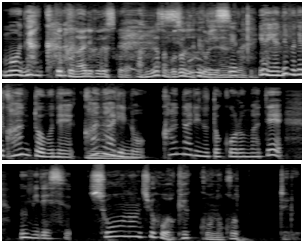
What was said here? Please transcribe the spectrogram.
もうなんか。結構内陸ですこれ。あ皆さんご存知ないかもしれないいやいやでもね関東もねかなりの、うんかなりのところまで海です。湘南地方は結構残ってる。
